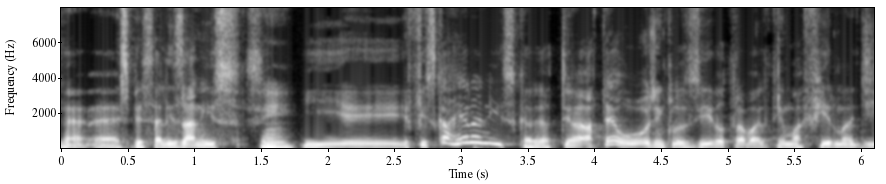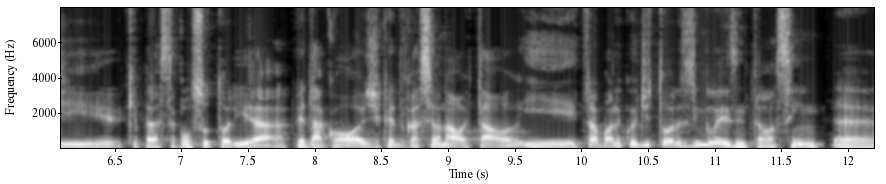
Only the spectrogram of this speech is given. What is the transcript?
né, é, especializar nisso. Sim. E fiz carreira nisso, cara. Tenho, até hoje, inclusive, eu trabalho, tenho uma firma de que presta consultoria pedagógica, educacional e tal, e trabalho com editores de inglês. Então, assim, é,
